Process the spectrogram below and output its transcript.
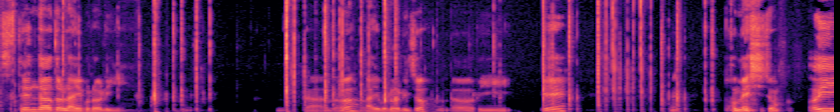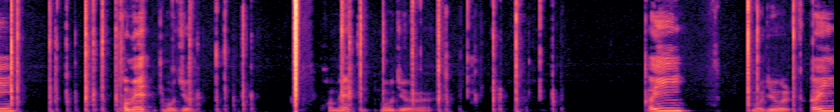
standard library standard library죠. 러리의 포맷이죠. 의 포맷 모듈 포맷 모듈 의 모듈의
